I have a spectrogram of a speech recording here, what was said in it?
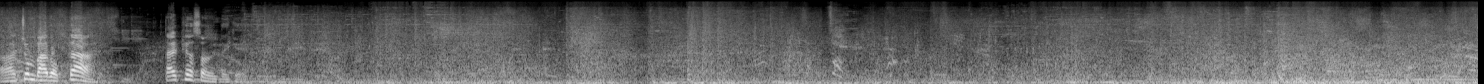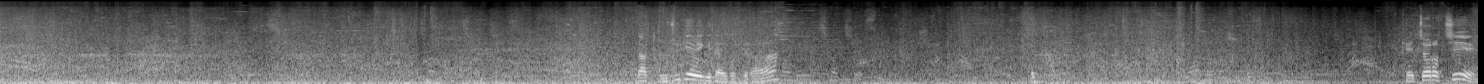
아 좀 맛없다. 딸 피었었는데 걔 나 도주 계획이다 이것들아. 개쩔었지?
